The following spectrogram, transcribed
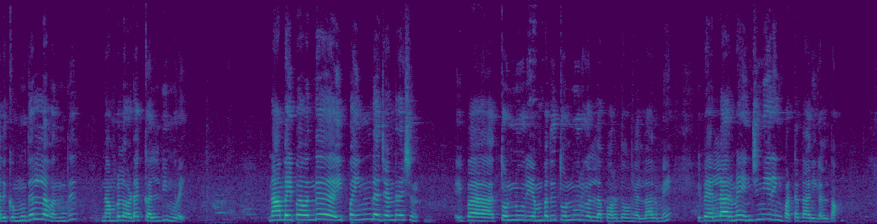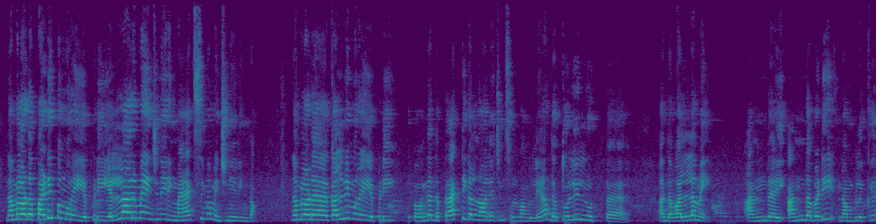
அதுக்கு முதல்ல வந்து நம்மளோட கல்வி முறை. நாம் இப்போ வந்து இப்போ இந்த ஜென்ரேஷன் இப்போ தொண்ணூறு எண்பது தொண்ணூறுகளில் பிறந்தவங்க எல்லாருமே இப்போ எல்லாருமே இன்ஜினியரிங் பட்டதாரிகள் தான். நம்மளோட படிப்பு முறை எப்படி? எல்லாருமே இன்ஜினியரிங் மேக்ஸிமம் இன்ஜினியரிங் தான். நம்மளோட கல்வி முறை எப்படி? இப்போ வந்து அந்த ப்ராக்டிக்கல் நாலேஜ்னு சொல்லுவாங்க இல்லையா? அந்த தொழில்நுட்ப அந்த வல்லமை அந்த அந்தபடி நம்மளுக்கு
